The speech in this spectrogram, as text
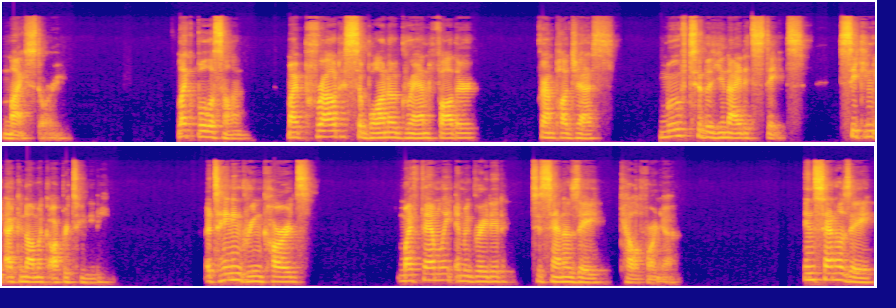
my story. Like Bulosan, my proud Cebuano grandfather, Grandpa Jess, moved to the United States seeking economic opportunity. Attaining green cards, my family immigrated to San Jose, California. In San Jose,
